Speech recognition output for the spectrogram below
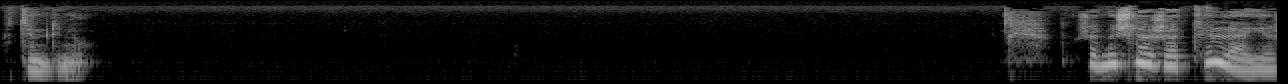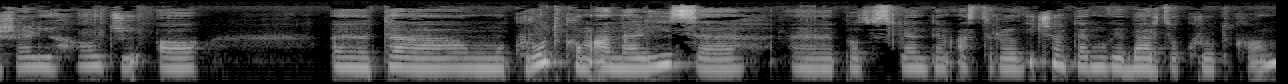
w tym dniu? Dobrze, myślę, że tyle, jeżeli chodzi o tą krótką analizę e, pod względem astrologicznym, tak jak mówię, bardzo krótką,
